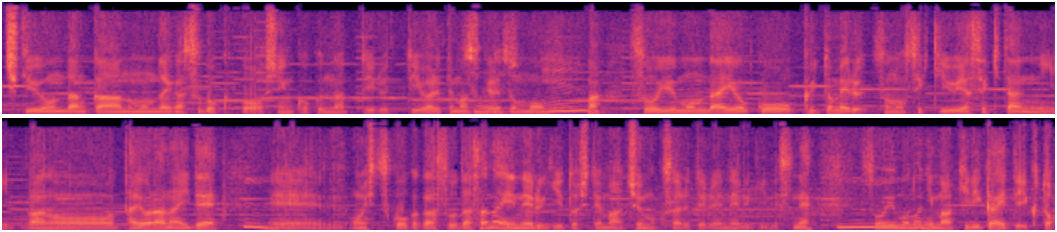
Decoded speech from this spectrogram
地球温暖化の問題がすごくこう深刻になっているって言われてますけれども、そう、ね,、まあ、そういう問題をこう食い止めるその石油や石炭にあの頼らないで、うん、えー、温室効果ガスを出さないエネルギーとして、まあ、注目されているエネルギーですね、うん、そういうものにまあ切り替えていくと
